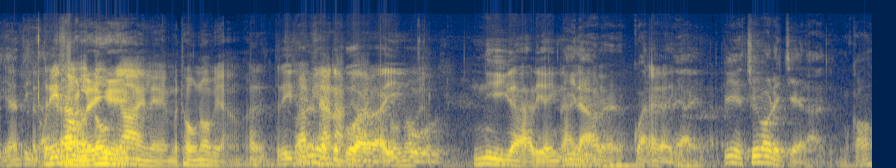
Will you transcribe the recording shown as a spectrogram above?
အရန်တိတာတတိဆောင်တော့များရင်လည်းမထုံတော့ပြန်အဲ့တတိထားမိတဲ့တကူကတော့အဲ့ဟိုနီလာလေးအဲ့ဒီလားဟုတ်တယ်ကွက်တယ်အဲ့ပြီးရင်ချွေးပေါက်တွေကျဲလာမ ကောင်း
